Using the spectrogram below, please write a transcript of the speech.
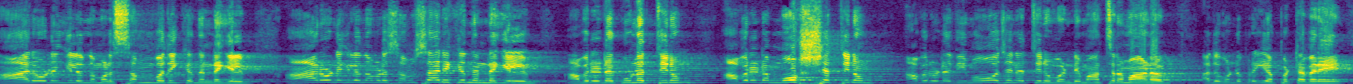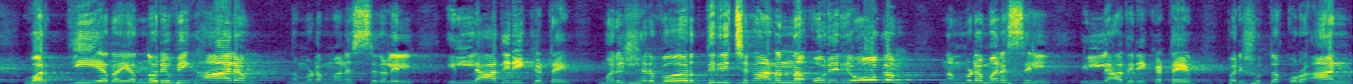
ആരോടെങ്കിലും നമ്മൾ സംവദിക്കുന്നുണ്ടെങ്കിൽ ആരോടെങ്കിലും നമ്മൾ സംസാരിക്കുന്നുണ്ടെങ്കിൽ അവരുടെ ഗുണത്തിനും അവരുടെ മോക്ഷത്തിനും അവരുടെ വിമോചനത്തിനും വേണ്ടി മാത്രമാണ്. അതുകൊണ്ട് പ്രിയപ്പെട്ടവരെ വർഗീയത എന്നൊരു വികാരം നമ്മുടെ മനസ്സുകളിൽ ഇല്ലാതിരിക്കട്ടെ. മനുഷ്യർ വേർതിരിച്ച് കാണുന്ന ഒരു രോഗം നമ്മുടെ മനസ്സിൽ ഇല്ലാതിരിക്കട്ടെ. പരിശുദ്ധ ഖുർആൻ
